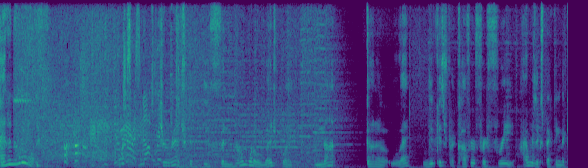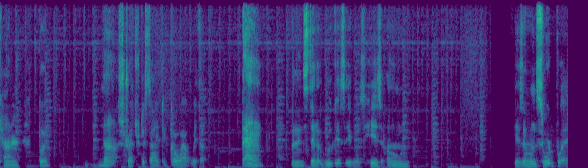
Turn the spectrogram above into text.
And another one. Stretch with the phenomenal ledge play. Not gonna let Lucas recover for free. I was expecting the counter, but Nah, Stretch decided to go out with a bang. But instead of Lucas, it was his own his own swordplay.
